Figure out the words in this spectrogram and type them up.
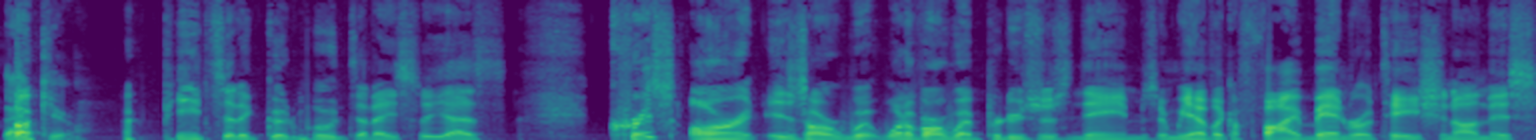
Thank you. Pete's in a good mood today. So yes, Chris Arndt is our one of our web producers' names, and we have like a five man rotation on this.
